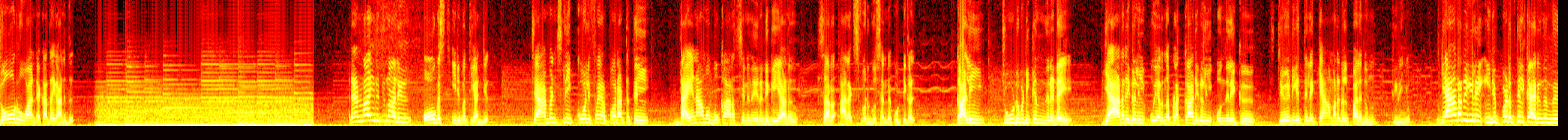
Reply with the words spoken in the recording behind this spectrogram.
ജോ റുവാന്റെ കഥയാണിത്. രണ്ടായിരത്തി നാല് ഓഗസ്റ്റ് ഇരുപത്തിയഞ്ച് ചാമ്പ്യൻസ് ലീഗ് ക്വാളിഫയർ പോരാട്ടത്തിൽ ഡൈനാമോ ബുക്കാറസിനെ നേരിടുകയാണ് സർ അലക്സ് ഫെർഗൂസന്റെ കുട്ടികൾ. കളി ചൂടുപിടിക്കുന്നതിനിടെ ഗ്യാലറികളിൽ ഉയർന്ന പ്ലക്കാർഡുകളിൽ ഒന്നിലേക്ക് സ്റ്റേഡിയത്തിലെ ക്യാമറകൾ പലതും തിരിഞ്ഞു. ഗ്യാലറിയിലെ ഇരിപ്പിടത്തിൽ കയറി നിന്ന്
